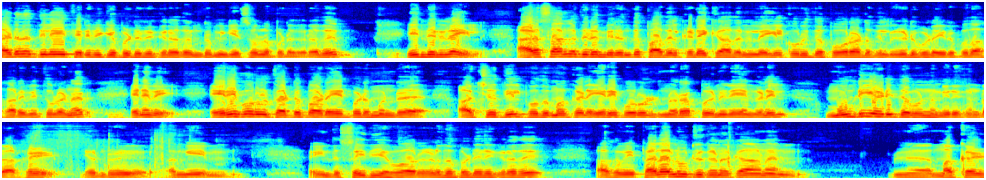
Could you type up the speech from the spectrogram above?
கடிதத்திலே தெரிவிக்கப்பட்டிருக்கிறது என்றும் இங்கே சொல்லப்படுகிறது. இந்த நிலையில் அரசாங்கத்திடமிருந்து பதில் கிடைக்காத நிலையில் குறித்த போராட்டத்தில் ஈடுபட இருப்பதாக அறிவித்துள்ளனர். எனவே எரிபொருள் தட்டுப்பாடு ஏற்படும் என்ற அச்சத்தில் பொதுமக்கள் எரிபொருள் நிரப்பு நிலையங்களில் முண்டியடித்த வண்ணம் இருக்கின்றார்கள் என்று அங்கே இந்த செய்தி அவ்வாறு எழுதப்பட்டிருக்கிறது. ஆகவே பல நூற்றுக்கணக்கான மக்கள்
